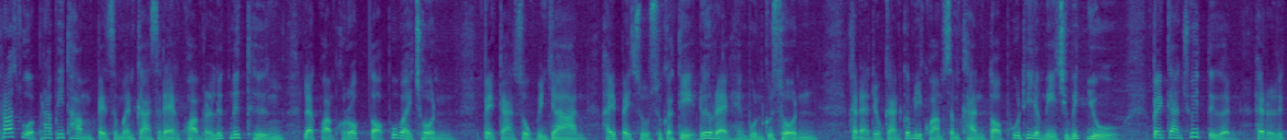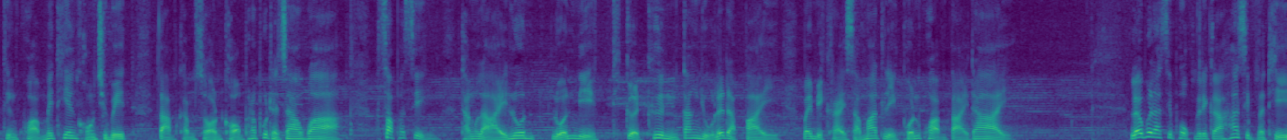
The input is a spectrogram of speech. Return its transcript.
พระสวดพระพิธรรมเป็นเสมือนการแสดงความระลึกนึกถึง และความเคารพต่อผู้วัยชน เป็นการส่งวิญญาณ ให้ไปสู่สุคติด้วยแรงแห่งบุญกุศล ขณะเดียวกันก็มีความสำคัญต่อผู้ที่ยังมีชีวิตอยู่ เป็นการช่วยเตือนให้ระลึกถึงความไม่เที่ยงของชีวิต ตามคำสอนของพระพุทธเจ้าว่าสรรพสิ่งทั้งหลายล้วนล้วนมีที่เกิดขึ้นตั้งอยู่และดับไป ไม่มีใครสามารถหลีกพ้นความตายได้ แล้วเวลา 16นาฬิกา50 นาที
